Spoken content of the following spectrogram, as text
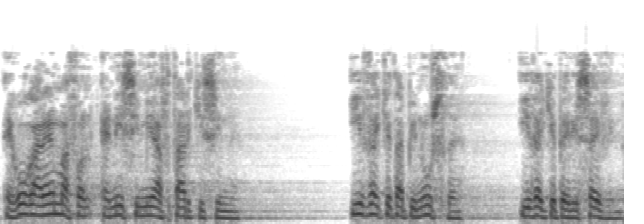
Εγώ γαρέμαθον εν ίση μία αυτάρκης είναι. Είδα και ταπεινούσθε, είδα και περισσεύειν.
